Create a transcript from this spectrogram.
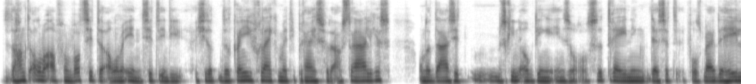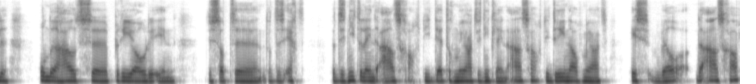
het hangt allemaal af van wat zit er allemaal in. Zit in die, als je dat, dat kan je vergelijken met die prijs voor de Australiërs. Omdat daar zit misschien ook dingen in, zoals de training. Daar zit volgens mij de hele onderhoudsperiode in. Dus dat, dat is echt dat is niet alleen de aanschaf. Die 30 miljard is niet alleen de aanschaf. Die 3,5 miljard is wel de aanschaf.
